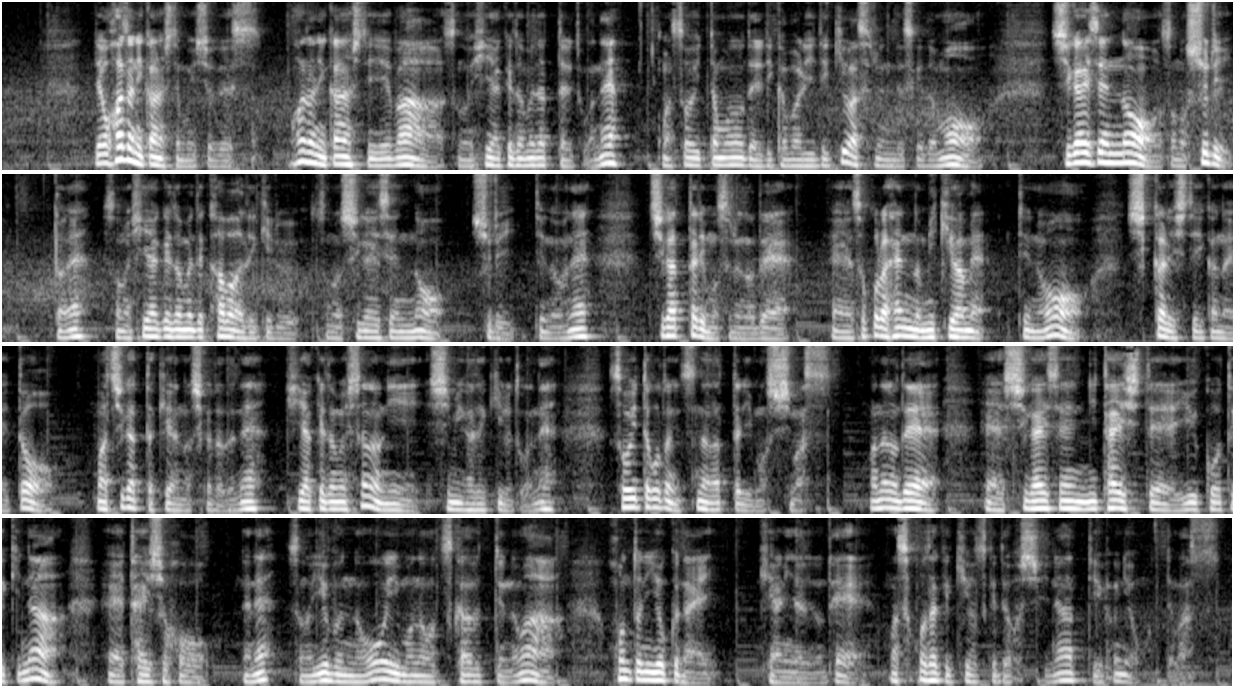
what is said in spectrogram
でお肌に関しても一緒です。お肌に関して言えばその日焼け止めだったりとかね、まあ、そういったものでリカバリーできはするんですけども紫外線のその種類とねその日焼け止めでカバーできるその紫外線の種類っていうのはね違ったりもするので、えー、そこら辺の見極めっていうのをしっかりしていかないと間違ったケアの仕方でね日焼け止めしたのにシミができるとかねそういったことにつながったりもします、まあ、なので、え、紫外線に対して有効的な、え、対処法でねその油分の多いものを使うっていうのは本当に良くないケアになるので、まあ、そこだけ気をつけてほしいなっていうふうに思ってます。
